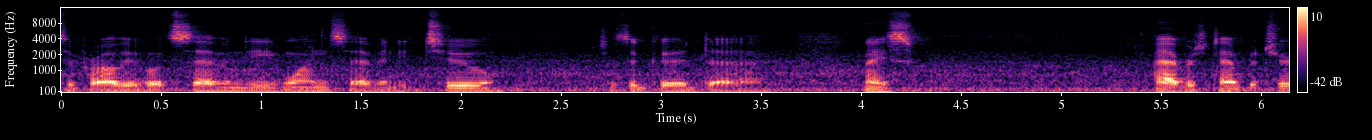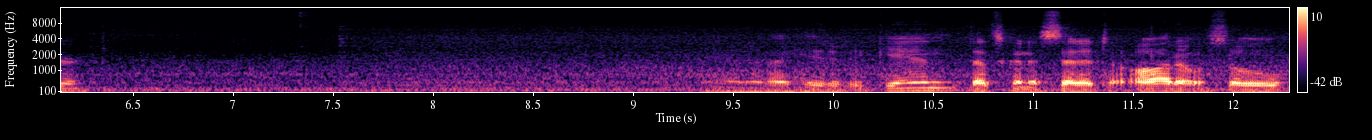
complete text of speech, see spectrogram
to probably about 71, 72, which is a good, uh, nice average temperature. And if I hit it again, that's going to set it to auto. So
